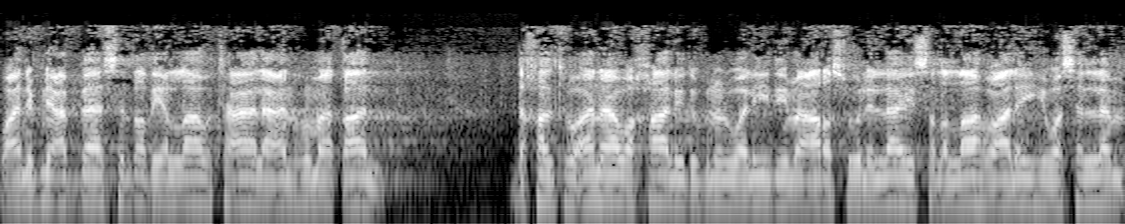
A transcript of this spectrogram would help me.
وعن ابن عباس رضي الله تعالى عنهما قال دخلت أنا وخالد بن الوليد مع رسول الله صلى الله عليه وسلم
